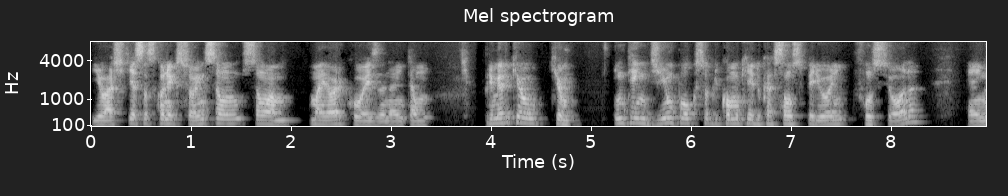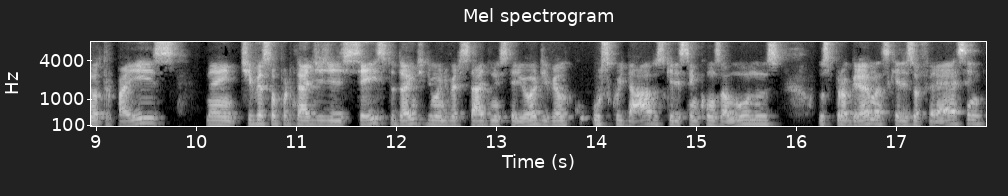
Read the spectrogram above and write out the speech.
e eu acho que essas conexões são, são a maior coisa, né? Então, primeiro que eu, que eu entendi um pouco sobre como que a educação superior funciona é, em outro país, né, tive essa oportunidade de ser estudante de uma universidade no exterior, de ver os cuidados que eles têm com os alunos, os programas que eles oferecem.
